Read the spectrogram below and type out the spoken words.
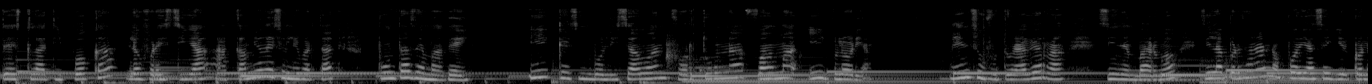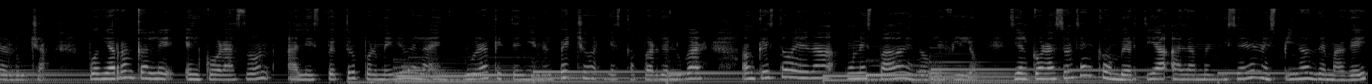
Tezcatlipoca le ofrecía a cambio de su libertad puntas de maguey y que simbolizaban fortuna, fama y gloria en su futura guerra. Sin embargo, si la persona no podía seguir con la lucha, podía arrancarle el corazón al espectro por medio de la hendidura que tenía en el pecho y escapar del lugar, aunque esto era una espada de doble filo. Si el corazón se convertía al amanecer en espinas de maguey,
